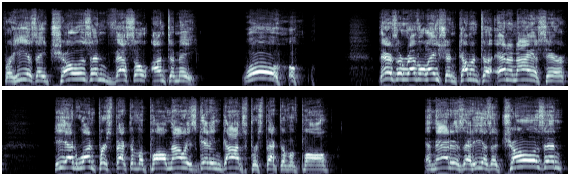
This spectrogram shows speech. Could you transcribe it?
for he is a chosen vessel unto me. Whoa! There's a revelation coming to Ananias here. He had one perspective of Paul, now he's getting God's perspective of Paul. And that is that he is a chosen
